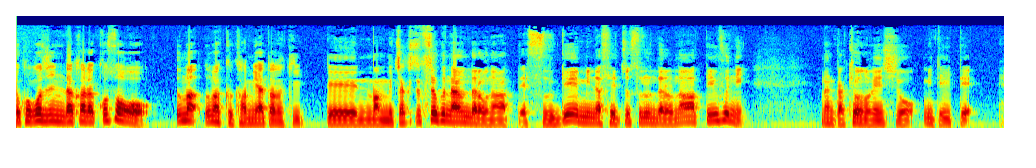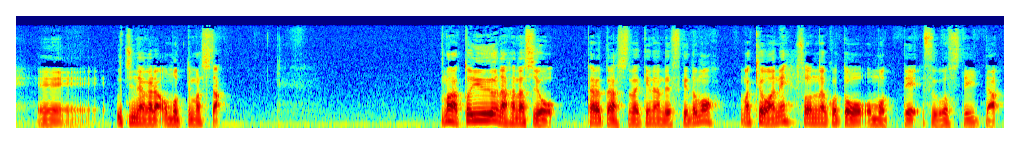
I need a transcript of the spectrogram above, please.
う個々人だからこそ、うま、うまく噛み合った時って、まあめちゃくちゃ強くなるんだろうなって、すげえみんな成長するんだろうなっていうふうに、なんか今日の練習を見ていて、えー、打ちながら思ってました。まあ、というような話をたらたらしただけなんですけども、まあ今日はね、そんなことを思って過ごしていた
